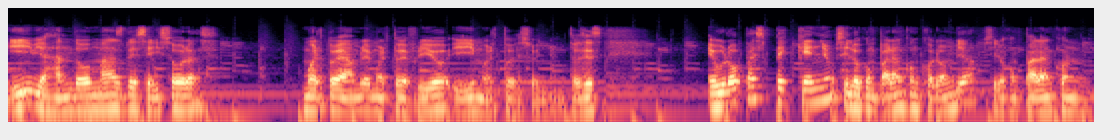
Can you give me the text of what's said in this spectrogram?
y viajando más de seis horas, muerto de hambre, muerto de frío y muerto de sueño. Entonces, Europa es pequeño si lo comparan con Colombia, si lo comparan con,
